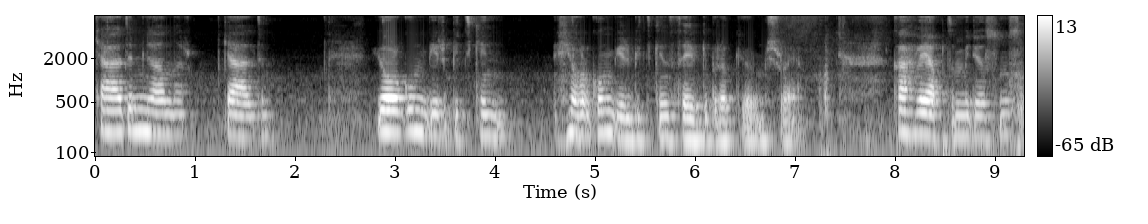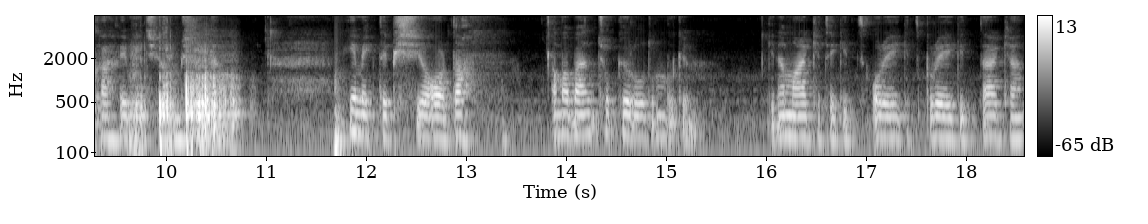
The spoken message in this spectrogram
Geldim canlarım. Geldim. Yorgun bir bitkin, yorgun bir bitkin sevgi bırakıyorum şuraya. Kahve yaptım biliyorsunuz. Kahvemi içiyorum şöyle. Yemek de pişiyor orada. Ama ben çok yoruldum bugün. Yine markete git, oraya git, buraya git derken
